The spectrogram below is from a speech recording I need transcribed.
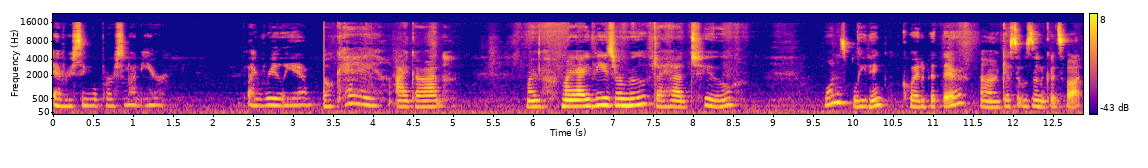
every single person on here. I really am. Okay, I got my my IVs removed. I had two. One is bleeding quite a bit there. Uh, I guess it was in a good spot.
